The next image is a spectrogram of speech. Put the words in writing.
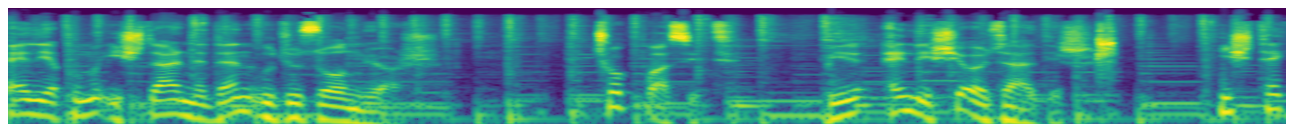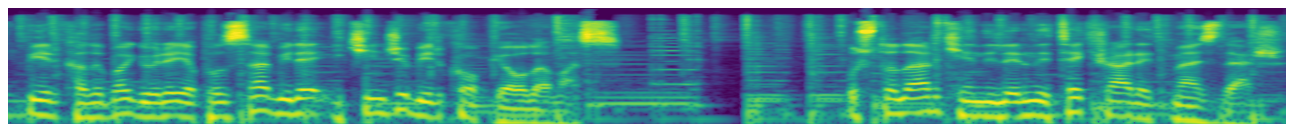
El yapımı işler neden ucuz olmuyor? Çok basit. Bir el işi özeldir. İş tek bir kalıba göre yapılsa bile ikinci bir kopya olamaz. Ustalar kendilerini tekrar etmezler.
